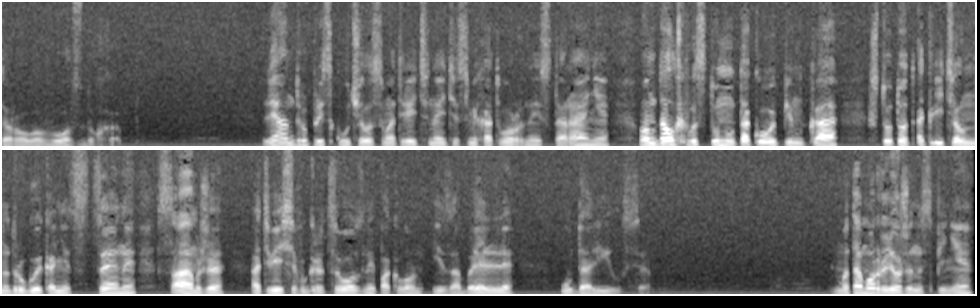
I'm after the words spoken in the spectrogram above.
сырого воздуха. Леандру прискучило смотреть на эти смехотворные старания. Он дал хвостуну такого пинка, что тот отлетел на другой конец сцены, сам же, отвесив грациозный поклон Изабелле, удалился. Мотомор, лежа на спине,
